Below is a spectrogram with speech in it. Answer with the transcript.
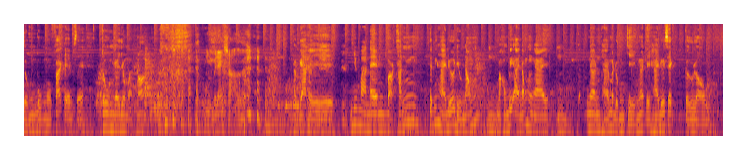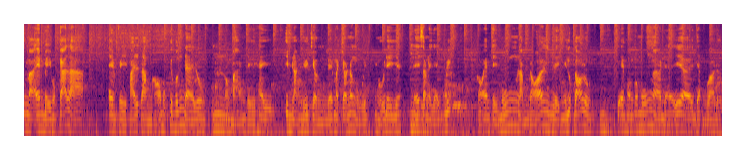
đụng bùng một phát thì em sẽ tuôn ra vô mặt nó. Gì mới đáng sợ thật ra thì nhưng mà em và khánh tính hai đứa đều nóng Ừ. mà không biết ai nóng hơn ai. Ừ. nên thể mà đụng chuyện á thì hai đứa sẽ cự lộn. Nhưng mà em bị một cái là em vì phải làm rõ một cái vấn đề luôn Ừ. còn bạn thì hay im lặng giữa chừng để mà cho nó nguội nguội đi á để Ừ. sau này giải quyết còn em thì muốn làm rõ liền như lúc đó luôn Ừ. chứ em không có muốn ờ, để ờ, dành qua được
